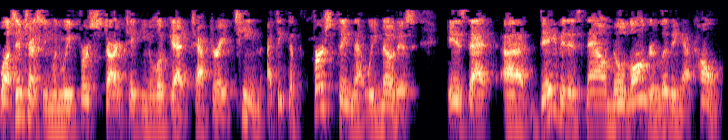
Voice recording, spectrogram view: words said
Well, it's interesting when we first start taking a look at chapter 18, I think the first thing that we notice is that, uh, David is now no longer living at home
